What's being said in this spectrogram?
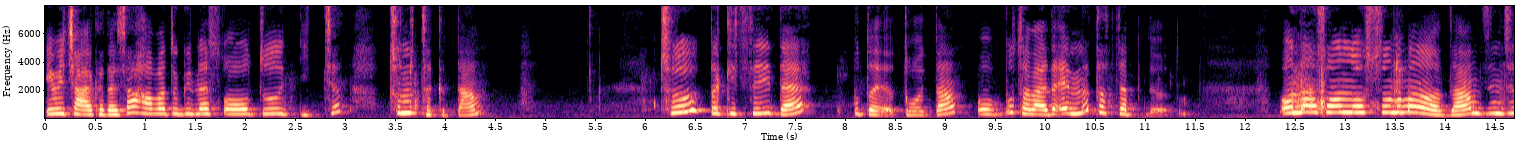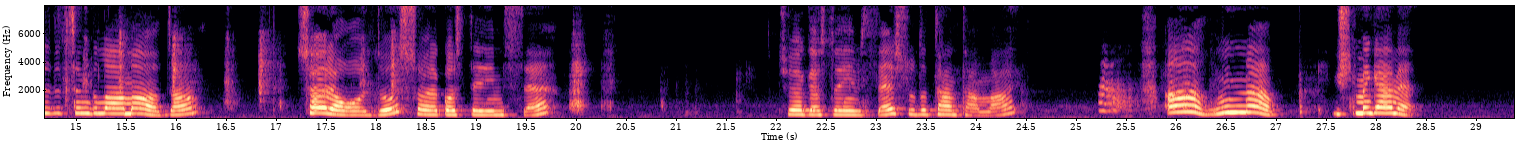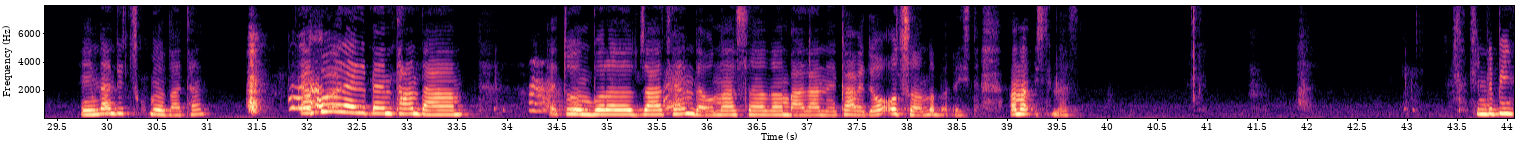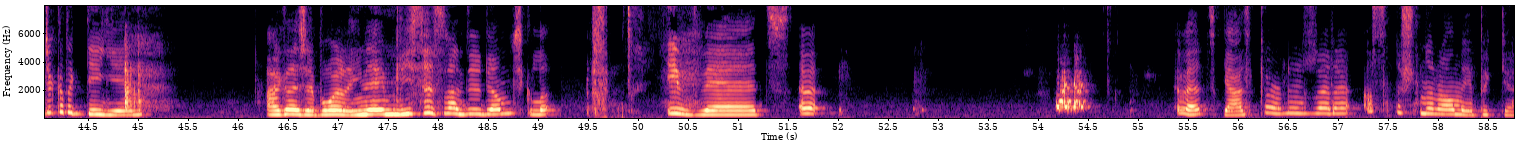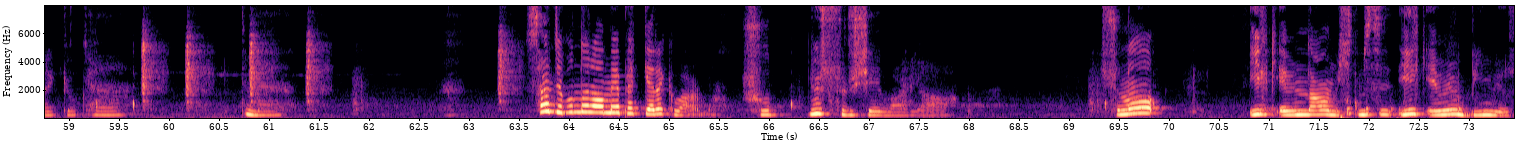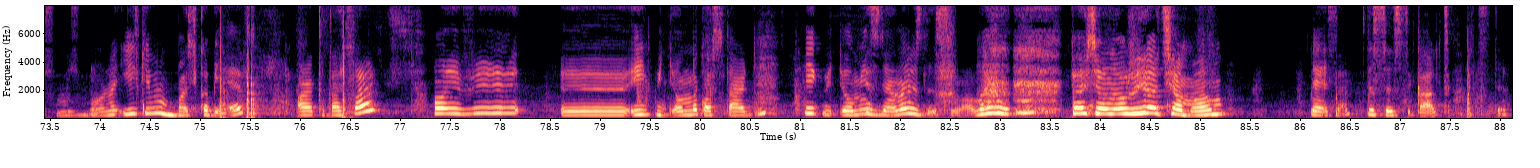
Evet arkadaşlar havada güneş olduğu için tunu takacağım. Tu'daki şeyi de bu da toydan. O, bu sefer de eline tasarlıyordum. Ondan sonra losyunumu alacağım. Zincirli çıngılağımı alacağım. Şöyle oldu. Şöyle göstereyim size. Şöyle göstereyim size. Şurada tantam var. Aa Minna. Üstüme gelme. Elimden de çıkmıyor zaten. Yani böyle benim tantam. E, durun burada zaten de ondan sonra bazen kaybediyor. O sırada böyle işte. Anlatmışsınız. Şimdi birinci kata gideyim. Arkadaşlar bu arada yine Emily'yi seslendirdim yanlışlıkla. Evet. Evet. Evet geldik gördüğünüz üzere. Aslında şunları almaya pek gerek yok ha. Değil mi? Sence bunları almaya pek gerek var mı? Şu bir sürü şey var ya. Şunu ilk evimde almıştım. Siz ilk evimi bilmiyorsunuz bu arada. İlk evim başka bir ev arkadaşlar. O evi e, ilk videomda gösterdim. İlk videomu izleyenler izlesin valla. ben şu an orayı açamam. Neyse. Dış seslik artık işte.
